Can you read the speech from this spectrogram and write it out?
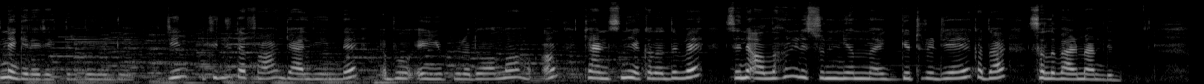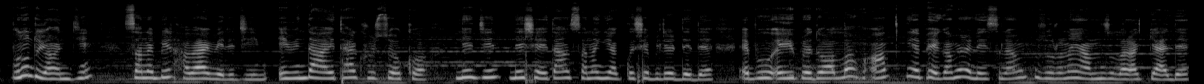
yine gelecektir buyurdu. Cin üçüncü defa geldiğinde Ebu Eyyub radıyallahu an kendisini yakaladı ve seni Allah'ın Resulü'nün yanına götüreceğine kadar salıvermem dedi. Bunu duyan cin sana bir haber vereceğim. Evinde ayetel kürsü oku. Ne cin ne şeytan sana yaklaşabilir dedi. Ebu Eyyub radıyallahu an yine Peygamber aleyhisselamın huzuruna yalnız olarak geldi.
